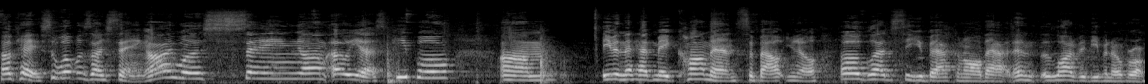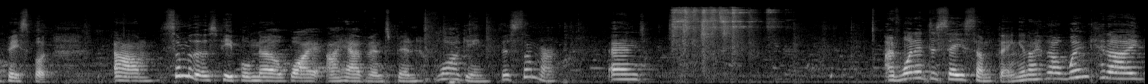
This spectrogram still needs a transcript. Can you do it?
Okay, so what was I saying? I was saying, um, oh yes, people um, even that have made comments about, you know, oh, glad to see you back and all that, and a lot of it even over on Facebook. Um, some of those people know why I haven't been vlogging this summer. And I've wanted to say something, and I thought, when could I,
